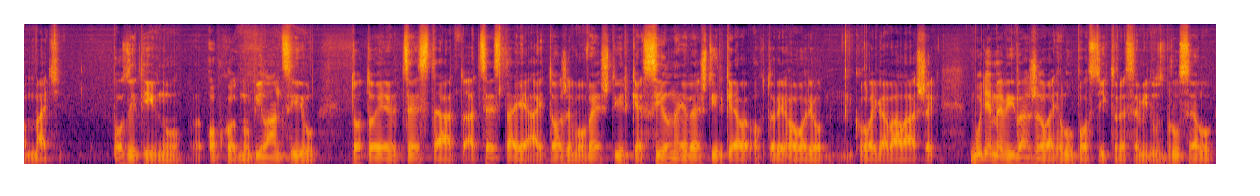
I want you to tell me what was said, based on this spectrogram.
mať pozitívnu obchodnú bilanciu. Toto je cesta, a cesta je aj to, že vo V4, silnej V4, o ktorej hovoril kolega Valášek, budeme vyvažovať hlúposti, ktoré sa idú z Bruselu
